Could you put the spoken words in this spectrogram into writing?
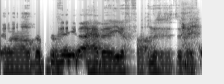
dat, dat wil je wel hebben in ieder geval. Anders is het een beetje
